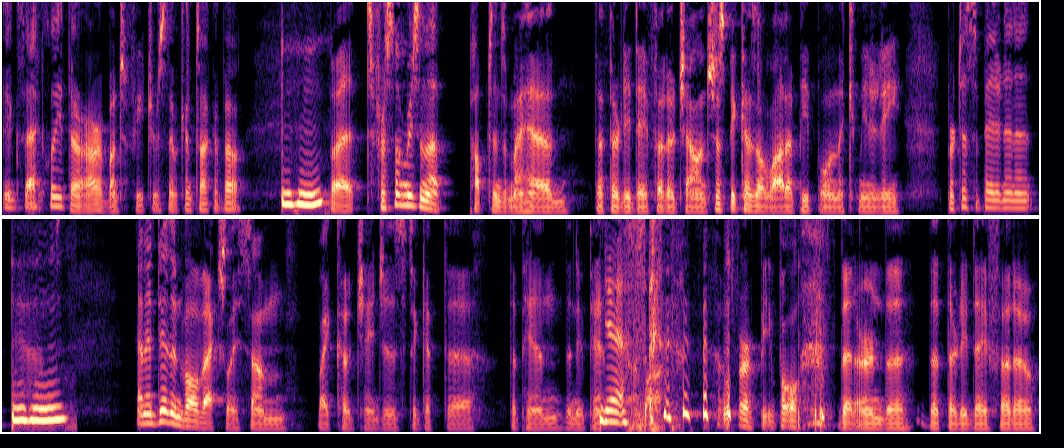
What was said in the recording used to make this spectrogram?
exactly. There are a bunch of features that we can talk about. Mm-hmm. But for some reason, that popped into my head the 30 day photo challenge just because a lot of people in the community participated in it. Mm-hmm. And, and it did involve actually some like code changes to get the the pin, the new pin, yes, for people that earned the the thirty day photo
